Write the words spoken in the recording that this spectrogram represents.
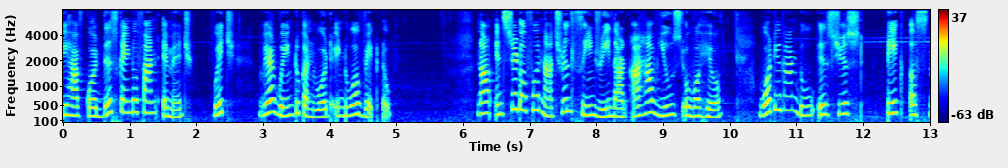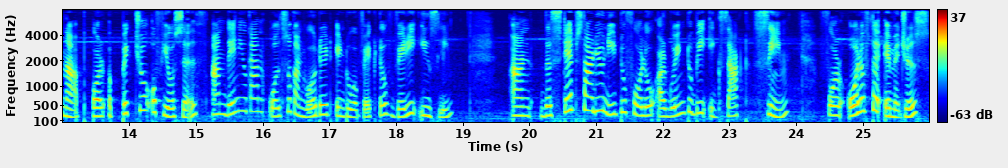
we have got this kind of an image which we are going to convert into a vector. Now instead of a natural scenery that I have used over here, what you can do is just take a snap or a picture of yourself and then you can also convert it into a vector very easily and the steps that you need to follow are going to be exact same for all of the images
